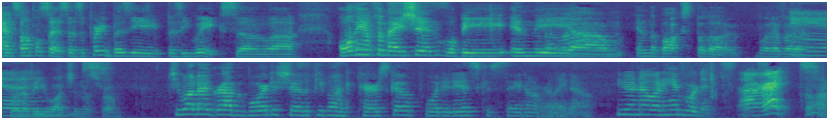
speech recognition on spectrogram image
and Sample Size. So it's a pretty busy, busy week. So uh, all the information will be in the um, in the box below, whatever whatever you're watching this from. Do you want to grab a board to show the people on Periscope what it is? Because they don't really know. You don't know what a handboard is. All right. Oh,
